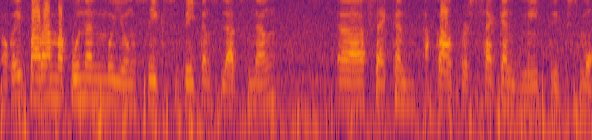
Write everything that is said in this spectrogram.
Okay? Para mapunan mo yung 6 vacant slots ng uh, second account or second matrix mo.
